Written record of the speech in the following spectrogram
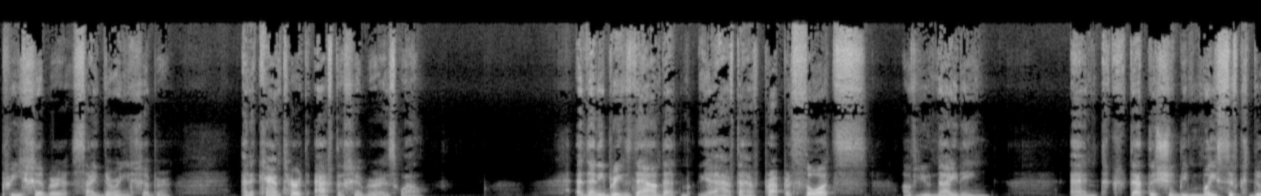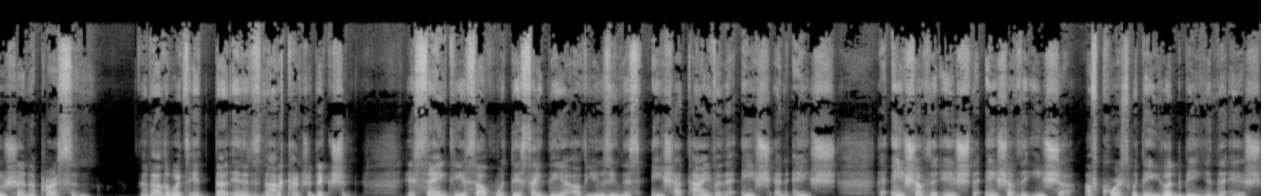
pre chibur, side during chibur, and it can't hurt after chibur as well. And then he brings down that you have to have proper thoughts of uniting, and that this should be moisiv kedusha in a person. In other words, it uh, it is not a contradiction. You're saying to yourself with this idea of using this Eish HaTaiva, the Eish and Eish, the Eish of the Ish, the Eish of the Isha, of course with the Yud being in the Ish,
